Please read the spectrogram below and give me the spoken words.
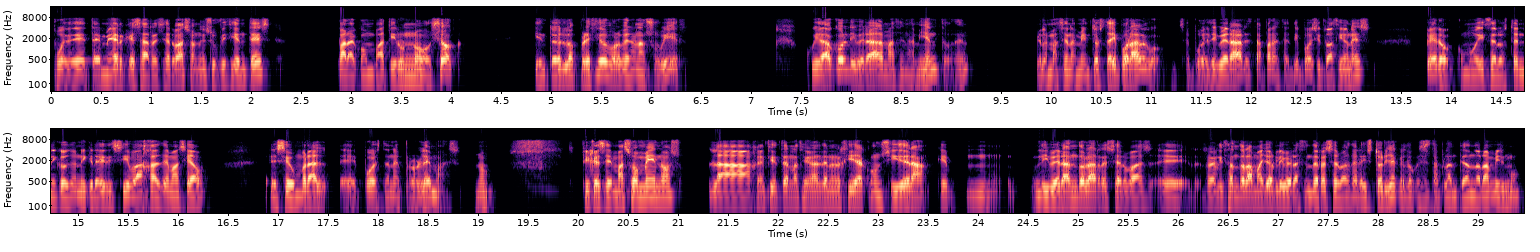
puede temer que esas reservas son insuficientes para combatir un nuevo shock. Y entonces los precios volverán a subir. Cuidado con liberar almacenamiento. ¿eh? El almacenamiento está ahí por algo. Se puede liberar, está para este tipo de situaciones, pero como dicen los técnicos de Unicredit, si bajas demasiado ese umbral, eh, puedes tener problemas. ¿no? Fíjese, más o menos la Agencia Internacional de Energía considera que mm, liberando las reservas, eh, realizando la mayor liberación de reservas de la historia, que es lo que se está planteando ahora mismo,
